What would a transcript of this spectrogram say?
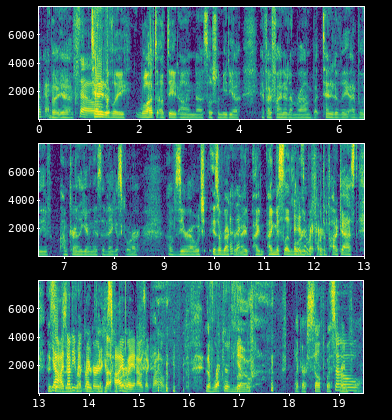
Okay. But yeah, So- tentatively, we'll have to update on uh, social media if I find out I'm wrong. But tentatively, I believe I'm currently giving this a Vegas score of zero, which is a record. Okay. I, I, I misled Lauren before the podcast. yeah, I thought he meant record Vegas the score. highway, and I was like, wow. It's a record low, like our Southwest So, rainfall.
